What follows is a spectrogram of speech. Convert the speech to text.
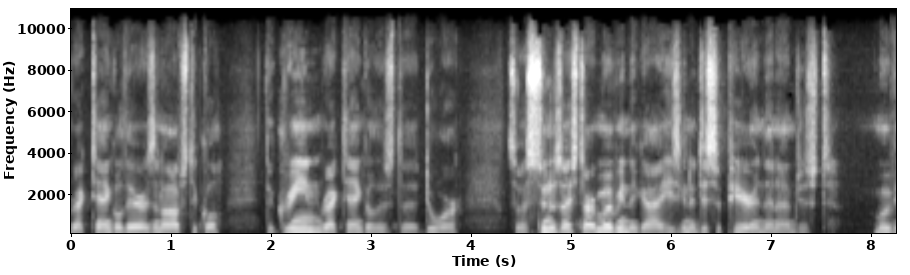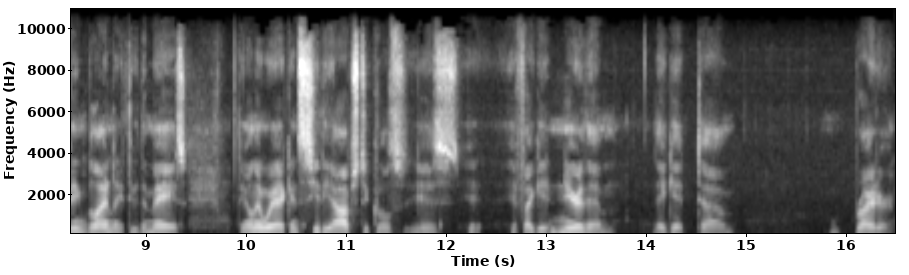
rectangle there is an obstacle. The green rectangle is the door. So as soon as I start moving the guy, he's going to disappear, and then I'm just moving blindly through the maze. The only way I can see the obstacles is if I get near them. They get um, brighter.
